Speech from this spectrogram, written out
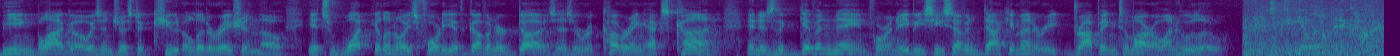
Being Blago isn't just a cute alliteration, though. It's what Illinois' 40th governor does as a recovering ex-con and is the given name for an ABC7 documentary dropping tomorrow on Hulu. I'm going to give you a little bit of color.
